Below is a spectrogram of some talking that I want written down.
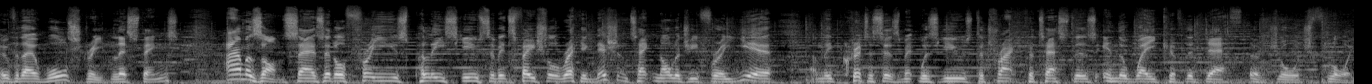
over their Wall Street listings. Amazon says it'll freeze police use of its facial recognition technology for a year amid criticism it was used to track protesters in the wake of the death of George Floyd.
